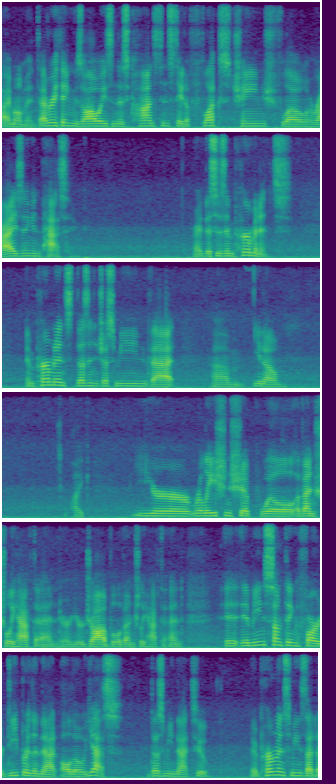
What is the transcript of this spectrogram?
by moment. Everything is always in this constant state of flux, change, flow, arising and passing. Right? This is impermanence. Impermanence doesn't just mean that, um, you know, like your relationship will eventually have to end or your job will eventually have to end. It, it means something far deeper than that, although, yes, it does mean that too. Impermanence means that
